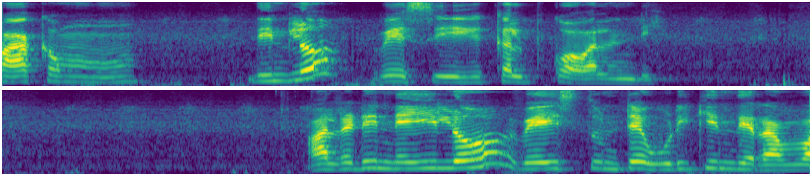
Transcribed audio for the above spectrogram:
పాకము దీనిలో వేసి కలుపుకోవాలండి. ఆల్రెడీ నెయ్యిలో వేయిస్తుంటే ఉడికింది రవ్వ.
